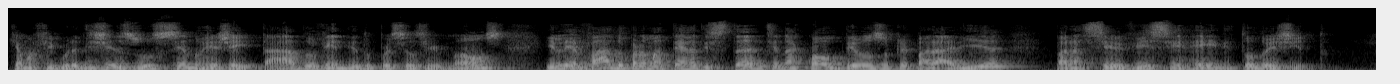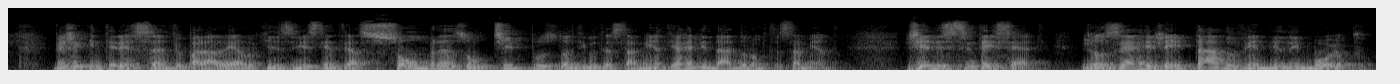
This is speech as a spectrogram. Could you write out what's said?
que é uma figura de Jesus sendo rejeitado, vendido por seus irmãos e levado para uma terra distante na qual Deus o prepararia para ser vice-rei de todo o Egito. Veja que interessante o paralelo que existe entre as sombras ou tipos do Antigo Testamento e a realidade do Novo Testamento. Gênesis 37. José rejeitado, vendido e morto.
